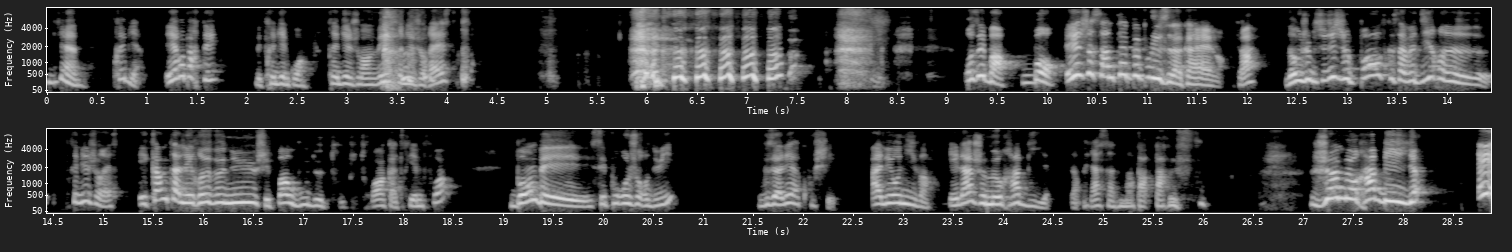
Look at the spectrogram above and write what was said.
bien, très bien. Et elle repartait. Mais très bien quoi? Très bien, je m'en vais, très bien, je reste. Osez pas. Bon, et je sentais un peu plus là quand même. Tu vois Donc je me suis dit, je pense que ça veut dire euh, très bien, je reste. Et quand elle est revenue, je sais pas, au bout de trois, quatrième fois, bon, ben, c'est pour aujourd'hui, vous allez accoucher. Allez, on y va. Et là, je me rhabille. Non, mais là, ça m'a paru fou. Je me rhabille et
